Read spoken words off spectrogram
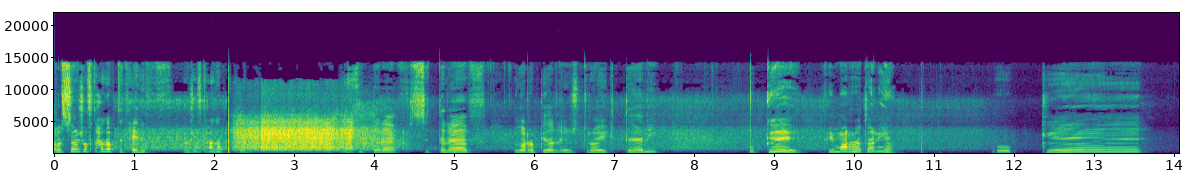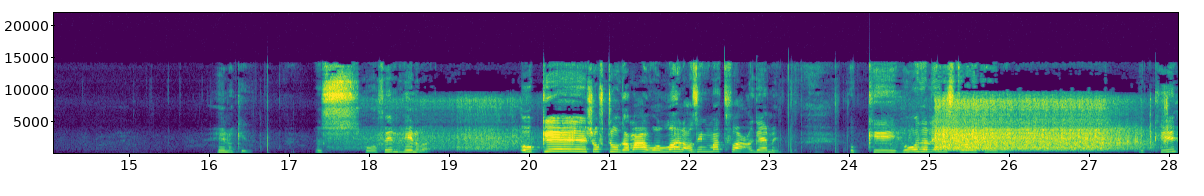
بس- أنا شفت حاجة بتتحدف. أنا شفت حاجة بتتحدف. ست آلاف ست آلاف. اجرب كده ال air strike التاني okay في مرة تانية. okay. هنا كده. بس هو فين؟ هنا بقى. okay شفتوا يا جماعة؟ والله العظيم مدفع جامد. okay هو ده ال air strike يا جماعة okay.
